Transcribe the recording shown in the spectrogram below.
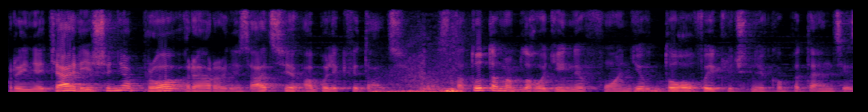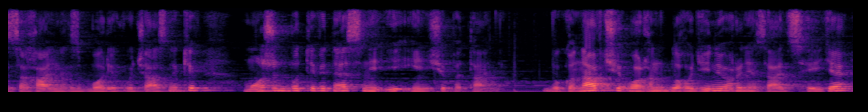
Прийняття рішення про реорганізацію або ліквідацію. Статутами благодійних фондів до виключної компетенції загальних зборів учасників можуть бути віднесені і інші питання. Виконавчий орган благодійної організації є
